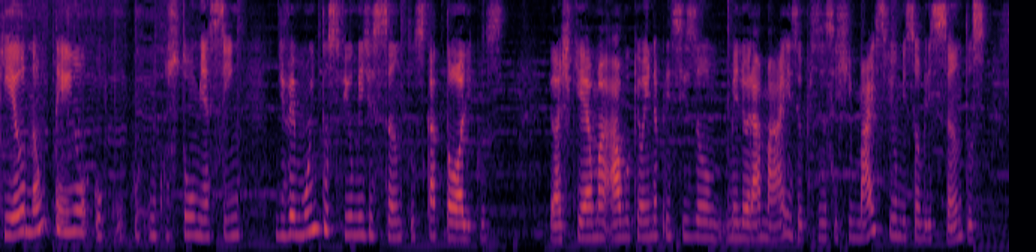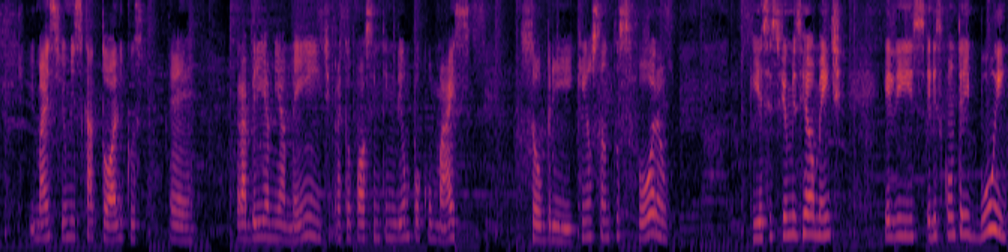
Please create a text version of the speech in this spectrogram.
que eu não tenho o, o, um costume assim de ver muitos filmes de santos católicos. Eu acho que é uma, algo que eu ainda preciso melhorar mais. Eu preciso assistir mais filmes sobre santos e mais filmes católicos é, para abrir a minha mente, para que eu possa entender um pouco mais sobre quem os santos foram. E esses filmes realmente eles, eles contribuem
